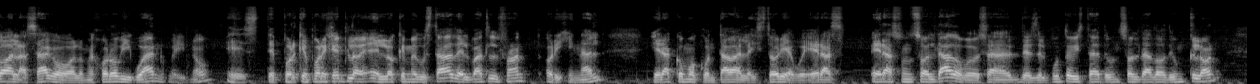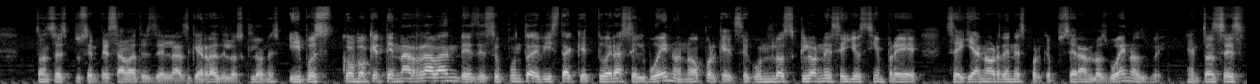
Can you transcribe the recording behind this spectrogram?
toda la saga o a lo mejor Obi-Wan, güey, ¿no? Este, porque por ejemplo, lo que me gustaba del Battlefront original era como contaba la historia, güey, eras eras un soldado, o sea, desde el punto de vista de un soldado de un clon, entonces, pues empezaba desde las guerras de los clones y pues como que te narraban desde su punto de vista que tú eras el bueno, ¿no? Porque según los clones ellos siempre seguían órdenes porque pues eran los buenos, güey. Entonces,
